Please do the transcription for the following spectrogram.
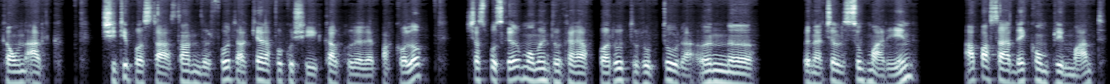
ca un arc. Și tipul ăsta, Thunderfoot, chiar a făcut și calculele pe acolo și a spus că în momentul în care a apărut ruptura în, în acel submarin, apa s-a decomprimat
